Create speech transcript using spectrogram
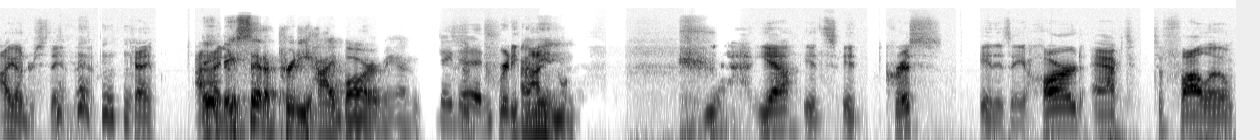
I understand that. Okay, I, They, I they set a pretty high bar, man. They did. pretty high. I mean, yeah, it's it, Chris. It is a hard act to follow.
